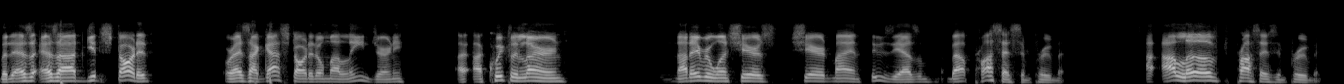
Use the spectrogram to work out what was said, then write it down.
But as, as I get started, or as I got started on my lean journey, I, I quickly learned not everyone shares shared my enthusiasm about process improvement. I, I loved process improvement.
